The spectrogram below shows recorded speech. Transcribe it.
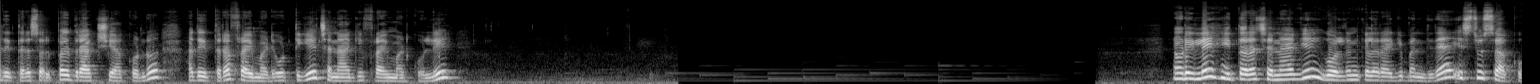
ಅದೇ ಥರ ಸ್ವಲ್ಪ ದ್ರಾಕ್ಷಿ ಹಾಕ್ಕೊಂಡು ಅದೇ ಥರ ಫ್ರೈ ಮಾಡಿ. ಒಟ್ಟಿಗೆ ಚೆನ್ನಾಗಿ ಫ್ರೈ ಮಾಡ್ಕೊಳ್ಳಿ. ನೋಡಿ ಇಲ್ಲಿ ಈ ಥರ ಚೆನ್ನಾಗಿ ಗೋಲ್ಡನ್ ಕಲರ್ ಆಗಿ ಬಂದಿದೆ. ಇಷ್ಟು ಸಾಕು.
